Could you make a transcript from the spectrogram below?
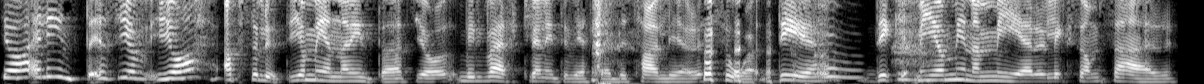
Ja, eller inte. Alltså jag, ja, absolut. Jag menar inte att jag vill verkligen inte veta detaljer så. Det, det, men jag menar mer liksom så här,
